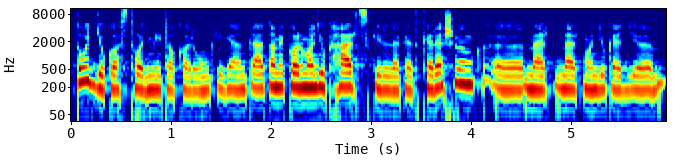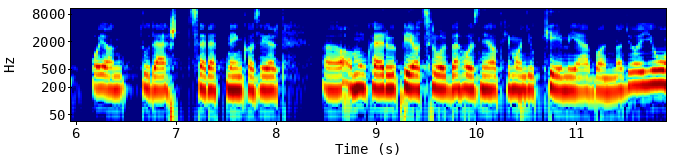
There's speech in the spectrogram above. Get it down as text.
tudjuk azt, hogy mit akarunk, igen. Tehát amikor mondjuk hard skill-eket keresünk, mert, mert mondjuk egy olyan tudást szeretnénk azért a munkaerőpiacról behozni, aki mondjuk kémiában nagyon jó,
